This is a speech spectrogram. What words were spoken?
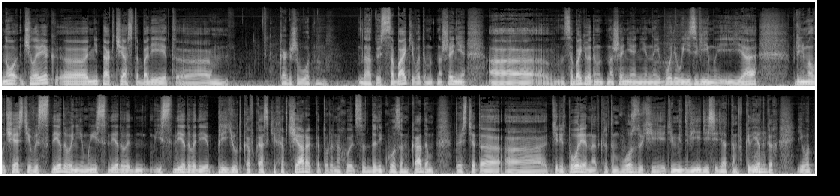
Но человек э, не так часто болеет, э, как животные. Да, то есть собаки в этом отношении, э, собаки в этом отношении, они наиболее уязвимы. И я принимал участие в исследовании. Мы исследовали, исследовали приют кавказских овчарок, который находится далеко за МКАДом. То есть это а, территория на открытом воздухе, эти медведи сидят там в клетках. Mm-hmm. И вот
